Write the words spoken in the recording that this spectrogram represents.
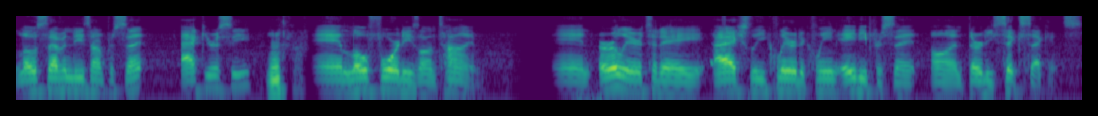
low seventies on percent accuracy Mhm. and low forties on time. And earlier today, I actually cleared a clean eighty percent on thirty six seconds.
